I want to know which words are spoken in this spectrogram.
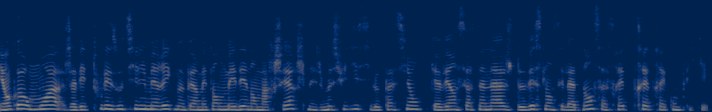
Et encore, moi, j'avais tous les outils numériques me permettant de m'aider dans ma recherche, mais je me suis dit, si le patient qui avait un certain âge devait se lancer là-dedans, ça serait très très compliqué.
